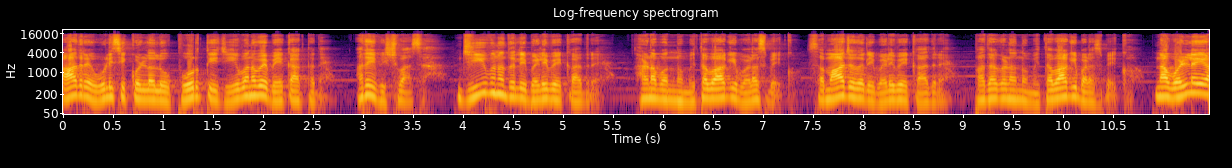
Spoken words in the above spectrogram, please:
ಆದರೆ ಉಳಿಸಿಕೊಳ್ಳಲು ಪೂರ್ತಿ ಜೀವನವೇ ಬೇಕಾಗ್ತದೆ. ಅದೇ ವಿಶ್ವಾಸ. ಜೀವನದಲ್ಲಿ ಬೆಳಿಬೇಕಾದ್ರೆ ಹಣವನ್ನು ಮಿತವಾಗಿ ಬಳಸಬೇಕು. ಸಮಾಜದಲ್ಲಿ ಬೆಳಿಬೇಕಾದ್ರೆ ಪದಗಳನ್ನು ಮಿತವಾಗಿ ಬಳಸಬೇಕು. ನಾವು ಒಳ್ಳೆಯ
